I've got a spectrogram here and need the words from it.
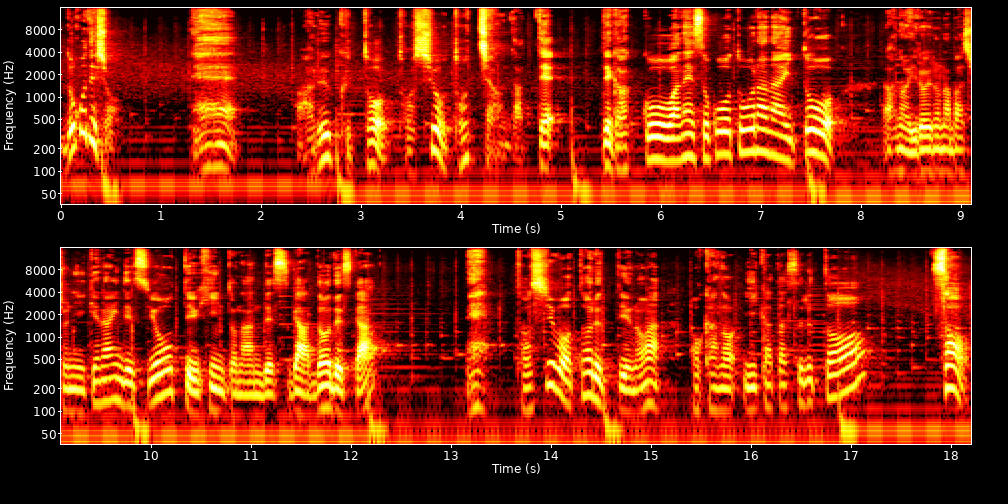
どこでしょう？ねえ。歩くと年を取っちゃうんだって。で学校はねそこを通らないとあのいろいろな場所に行けないんですよっていうヒントなんですがどうですか？ね年を取るっていうのは他の言い方するとそ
